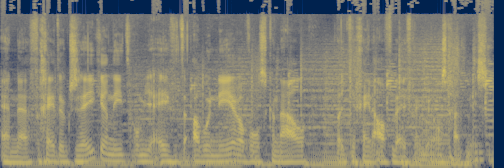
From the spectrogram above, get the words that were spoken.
En vergeet ook zeker niet om je even te abonneren op ons kanaal, dat je geen aflevering meer ons gaat missen.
